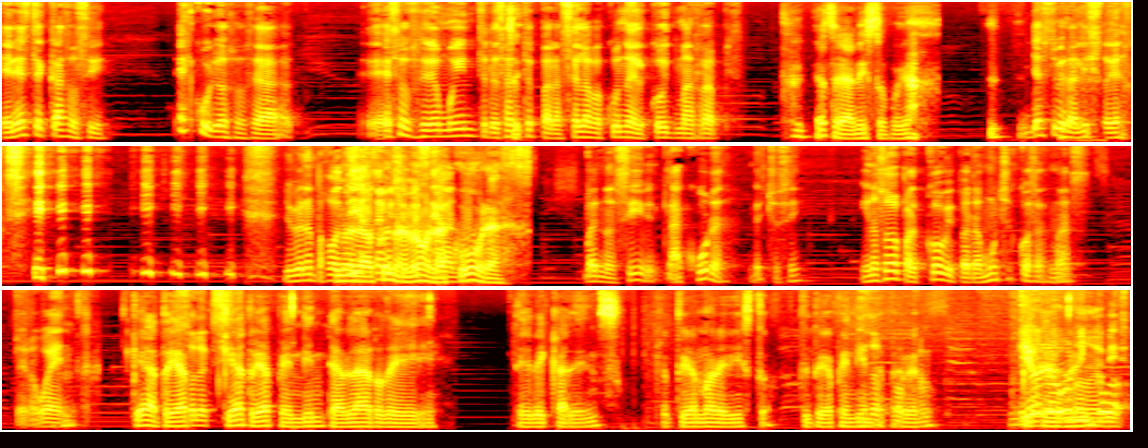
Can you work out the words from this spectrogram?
En este caso sí. Es curioso, o sea, eso sería muy interesante para hacer la vacuna del COVID más rápido. Ya estaría listo, pues ya. Ya estuviera listo ya, sí. Yo hubieran pasado No, 10 la años vacuna no, la cura. Bueno, sí, la cura, de hecho sí. Y no solo para el COVID, para muchas cosas más. Pero bueno, Queda todavía, queda todavía pendiente hablar de, de Decadence, que todavía no lo he visto. Estoy todavía pendiente Yo para verlo. Yo lo no único- visto.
